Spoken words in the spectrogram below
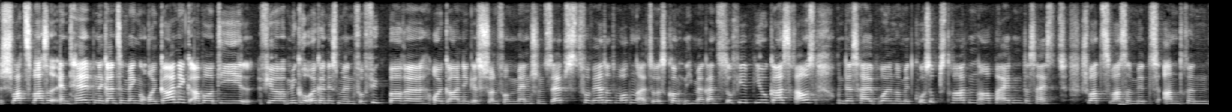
Schwarzwasser enthält eine ganze Menge Organik, aber die für Mikroorganismen verfügbare Organik ist schon vom Menschen selbst verwertet worden. Also es kommt nicht mehr ganz so viel Biogas raus und deshalb wollen wir mit Co-Substraten arbeiten. Das heißt Schwarzwasser mit anderen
